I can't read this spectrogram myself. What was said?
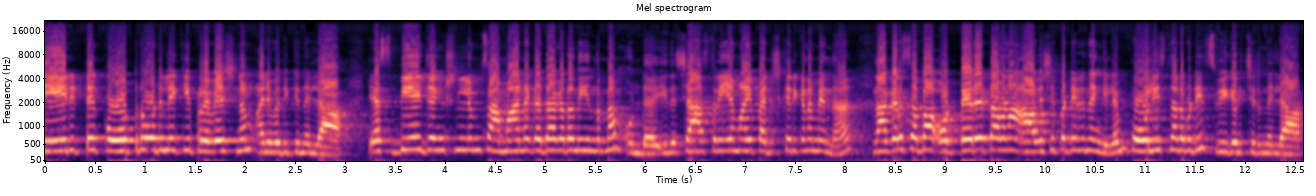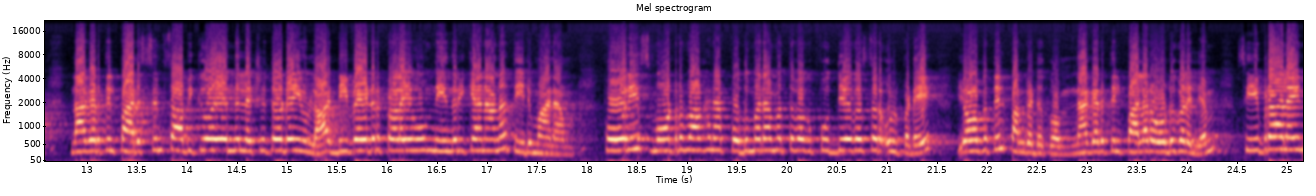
നേരിട്ട് കോട്ട് റോഡിലേക്ക് പ്രവേശനം അനുവദിക്കുന്നില്ല. എസ് ബി ഐ ജംഗ്ഷനിലും സമാന ഗതാഗത നിയന്ത്രണം ഉണ്ട്. ഇത് ശാസ്ത്രീയമായി പരിഷ്കരിക്കണമെന്ന് നഗരസഭ ഒട്ടേറെ തവണ ആവശ്യപ്പെട്ടിരുന്നെങ്കിലും പോലീസ് നടപടി സ്വീകരിച്ചിരുന്നില്ല. നഗരത്തിൽ പരസ്യം സ്ഥാപിക്കുക എന്ന ലക്ഷ്യത്തോടെയുള്ള ഡിവൈഡർ പ്രളയവും നിയന്ത്രിക്കാനാണ് തീരുമാനം. പോലീസ് മോട്ടോർ വാഹന പൊതുമരാമത്ത് വകുപ്പ് ഉദ്യോഗസ്ഥർ ഉൾപ്പെടെ യോഗത്തിൽ പങ്കെടുക്കും. നഗരത്തിൽ പല റോഡുകളിലും സീബ്ര ലൈൻ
